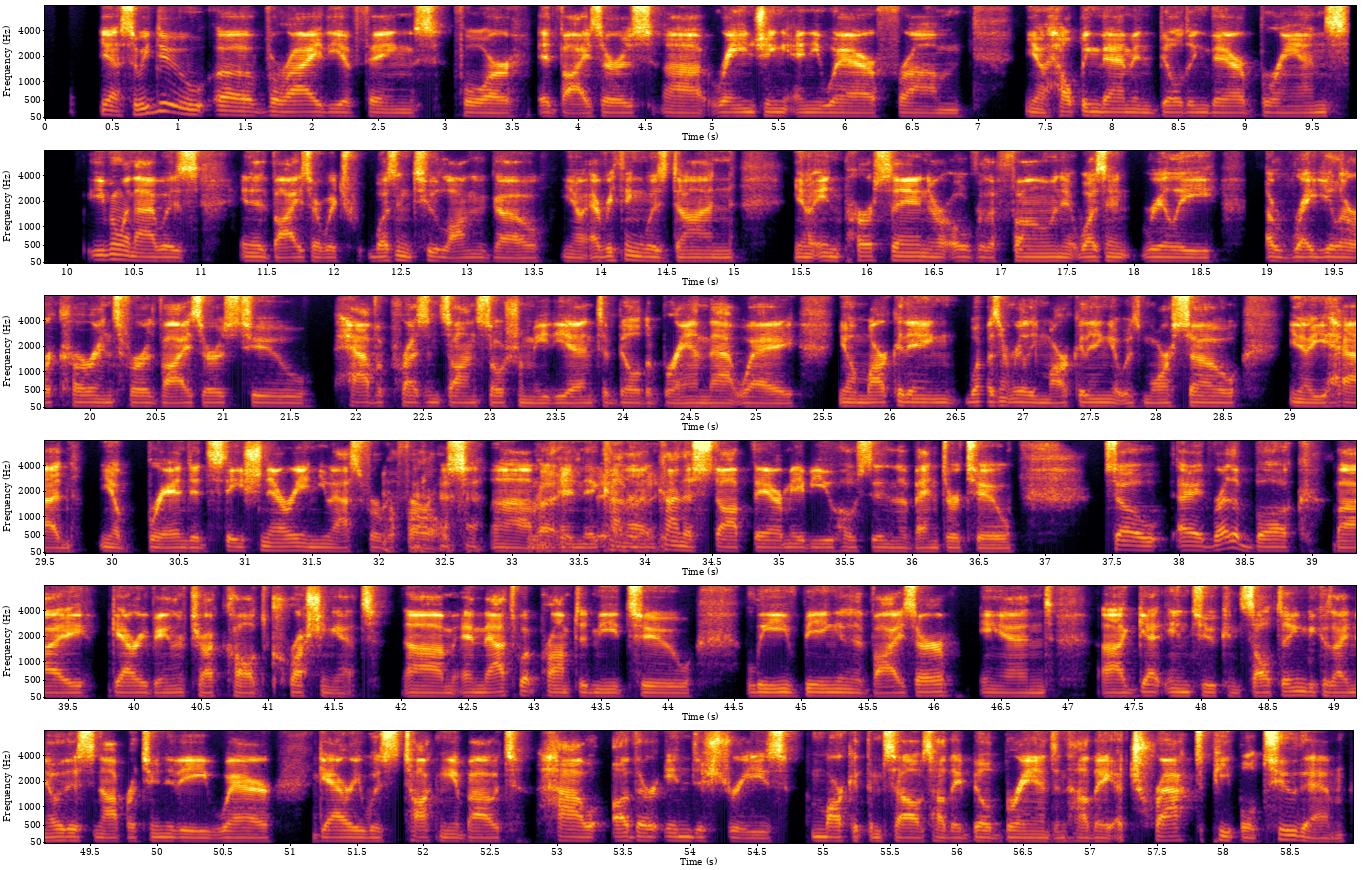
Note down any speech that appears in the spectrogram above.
Yeah, so we do a variety of things for advisors, uh, ranging anywhere from you know helping them in building their brands. Even when I was an advisor, which wasn't too long ago, you know everything was done you know in person or over the phone. It wasn't really a regular occurrence for advisors to have a presence on social media and to build a brand that way. You know, marketing wasn't really marketing. It was more so, you know, you had, you know, branded stationery and you asked for referrals. Um, right. And it kind of, right. kind of stopped there. Maybe you hosted an event or two. So I had read a book by Gary Vaynerchuk called Crushing It. Um, and that's what prompted me to leave being an advisor and uh, get into consulting because I know noticed an opportunity where Gary was talking about how other industries market themselves, how they build brands, and how they attract people to them.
